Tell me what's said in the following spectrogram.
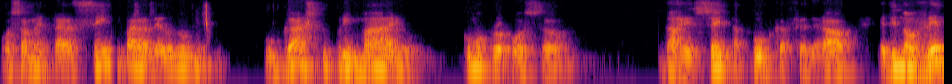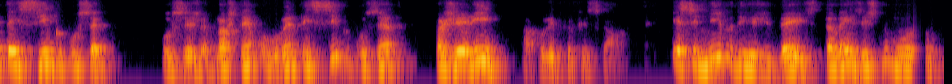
orçamentária sem paralelo no mundo. O gasto primário, como proporção da Receita Pública Federal, é de 95%. Ou seja, nós temos, o governo tem 5% para gerir a política fiscal. Esse nível de rigidez também existe no mundo,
